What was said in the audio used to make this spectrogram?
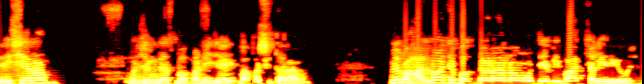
જય શ્રીરામ બજરંગદાસ બાપાની જય, બાપા સીતારામ. મિત્રો, હાલનો આજે બગદાણાનો જે વિવાદ ચાલી રહ્યો છે,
